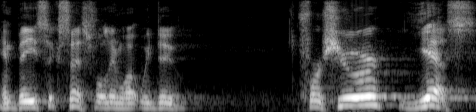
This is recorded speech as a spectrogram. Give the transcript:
and be successful in what we do. For sure, yes,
